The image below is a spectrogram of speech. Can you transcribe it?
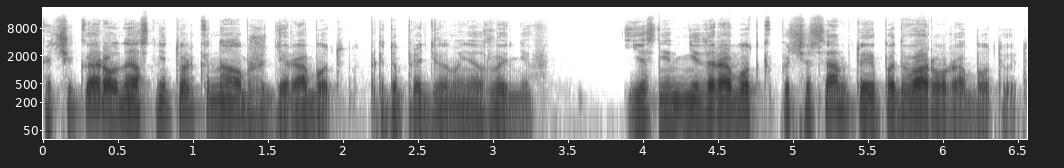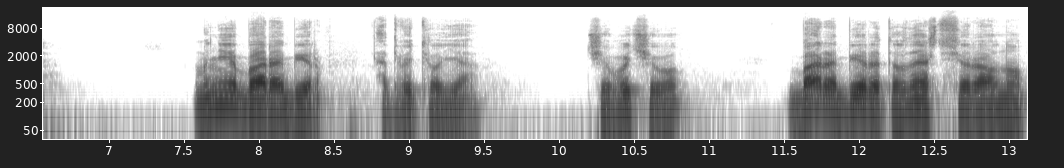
Кочегары у нас не только на обжиге работают, предупредил меня Злыднев. Если недоработка по часам, то и по двору работают. Мне барабир, ответил я. Чего-чего? Барабир это, знаешь, все равно,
